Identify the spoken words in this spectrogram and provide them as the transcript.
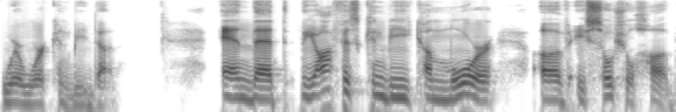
where work can be done. And that the office can become more of a social hub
